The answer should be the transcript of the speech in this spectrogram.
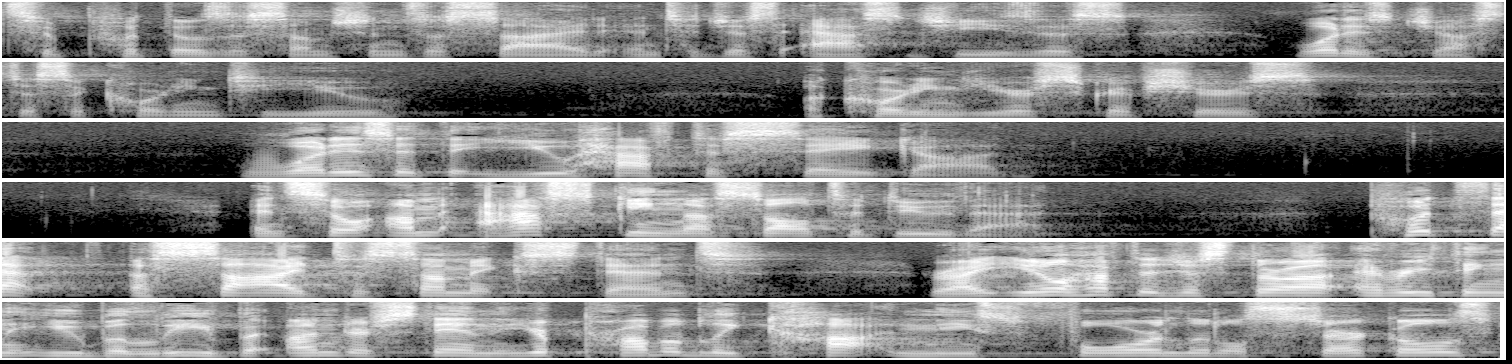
to put those assumptions aside and to just ask Jesus, What is justice according to you? According to your scriptures? What is it that you have to say, God? And so I'm asking us all to do that. Put that aside to some extent right? You don't have to just throw out everything that you believe, but understand that you're probably caught in these four little circles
